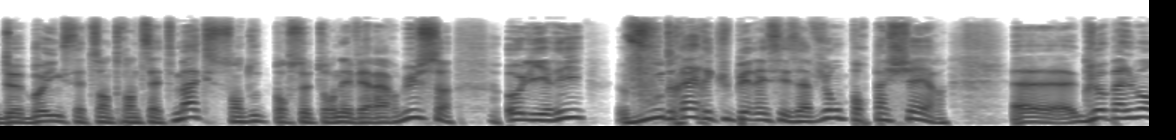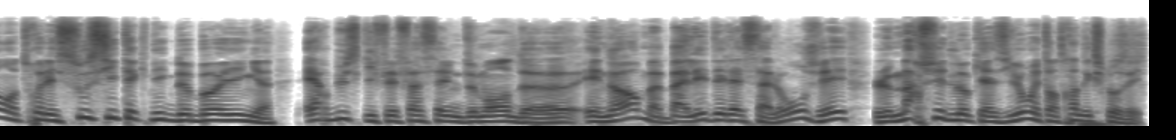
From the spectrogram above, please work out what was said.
de Boeing 737 MAX, sans doute pour se tourner vers Airbus. O'Leary voudrait récupérer ces avions pour pas cher. Euh, globalement, entre les soucis techniques de Boeing, Airbus qui fait face à une demande euh, énorme, bah, les délais s'allongent et le marché de l'occasion est en train d'exploser.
